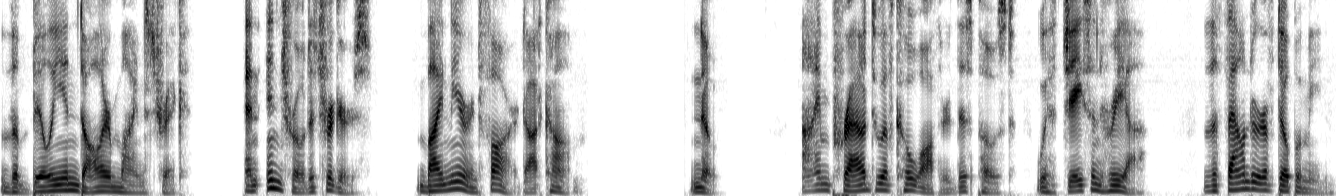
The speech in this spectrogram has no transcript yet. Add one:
The Billion Dollar Mind Trick An Intro to Triggers by nirandfar.com. Note I'm proud to have co authored this post with Jason Hreha, the founder of Dopamine,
